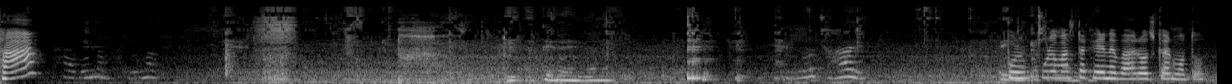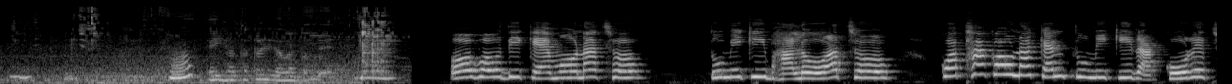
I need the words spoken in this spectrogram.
খা। পুরো মাছটা খেয়ে নেবা রোজকার মতো। ও বৌদি, কেমন আছো? তুমি কি ভালো আছো? কথা কও না কেন, তুমি কি রাগ করেছ?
